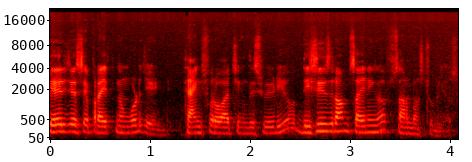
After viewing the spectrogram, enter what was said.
షేర్ చేసే ప్రయత్నం కూడా చేయండి. Thanks for watching this video this is Ram signing off Sunburn Studios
